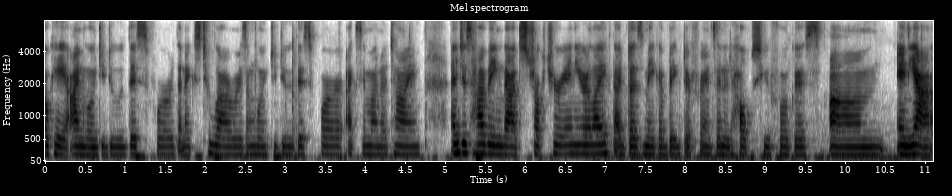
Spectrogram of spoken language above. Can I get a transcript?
okay, I'm going to do this for the next two hours, I'm going to do this for X amount of time. And just having that structure in your life, that does make a big difference and it helps you focus. Um, and yeah,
